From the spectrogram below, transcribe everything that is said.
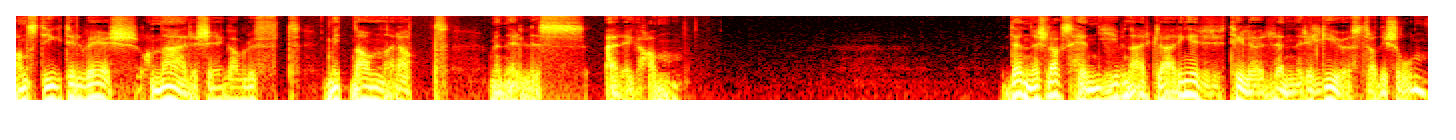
Han stig til værs og nærer seg av luft, mitt navn er att, men elles er eg han. Denne slags hengivne erklæringer tilhører en religiøs tradisjon,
